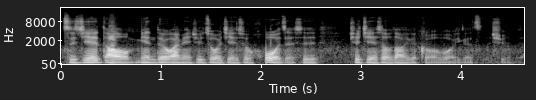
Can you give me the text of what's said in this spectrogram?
直接到面对外面去做接触，或者是去接受到一个 global 一个资讯这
